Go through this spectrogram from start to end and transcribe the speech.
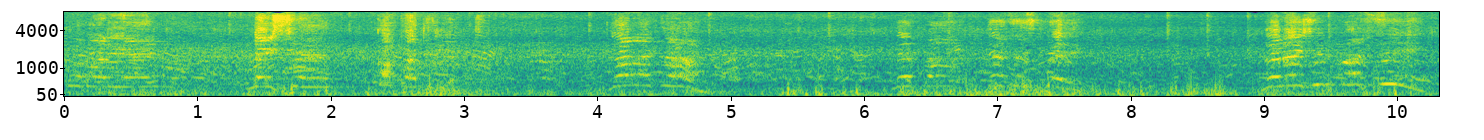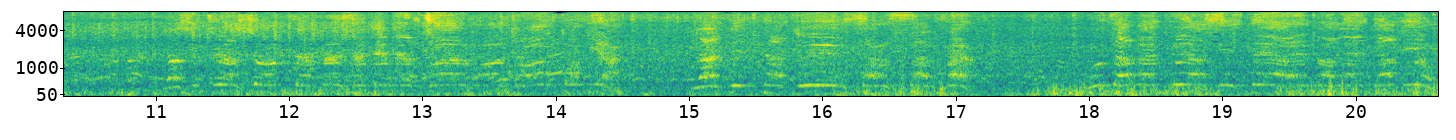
como rien, mes chers compatriotes, pas désespéré. Le régime passé, la situation observée ces derniers jours montre combien? La dictature sans sa fin. Vous avez pu assister à un balai d'avions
